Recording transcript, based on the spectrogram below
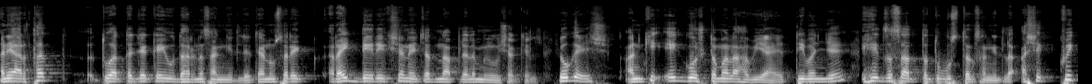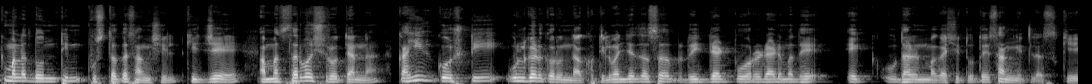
आणि अर्थात तू आता जे काही उदाहरणं सांगितले त्यानुसार एक राईट डिरेक्शन याच्यातनं आपल्याला मिळू शकेल. योगेश आणखी एक गोष्ट मला हवी आहे ती म्हणजे हे जसं आता तू पुस्तक सांगितलं असे क्विक मला दोन तीन पुस्तकं सांगशील की जे आम्हा सर्व श्रोत्यांना काही गोष्टी उलगड करून दाखवतील. म्हणजे जसं रिच डॅड पुअर डॅडमध्ये एक उदाहरण मगाशी तू ते सांगितलंस की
